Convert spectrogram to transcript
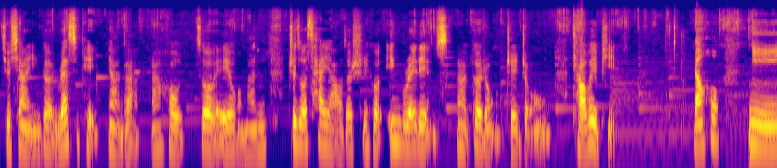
就像一个 recipe 一样的，然后作为我们制作菜肴的时候 ingredients 啊各种这种调味品。然后你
